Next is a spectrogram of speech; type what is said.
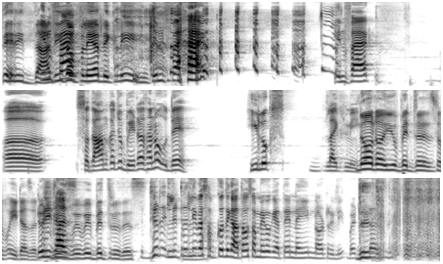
तेरी दादी तो fact- प्लेयर निकली in fact in fact Saddam का जो बेटा था ना उदय ही looks Like me no no you've been through this before he doesn't Dude, he We- does. we, we've been through this literally मैं सबको दिखाता हूँ सब मेरे को कहते हैं नहीं not really but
